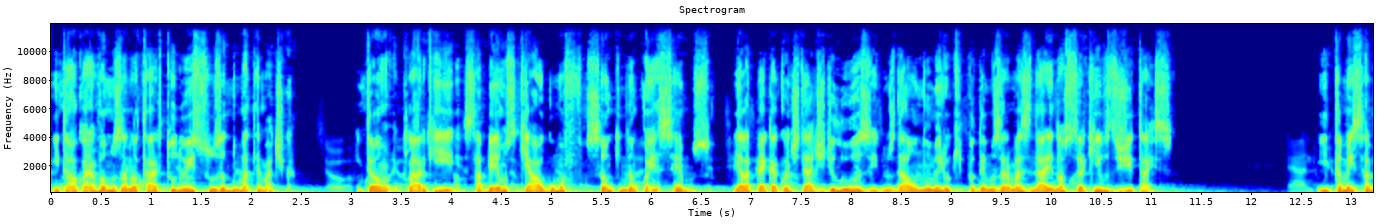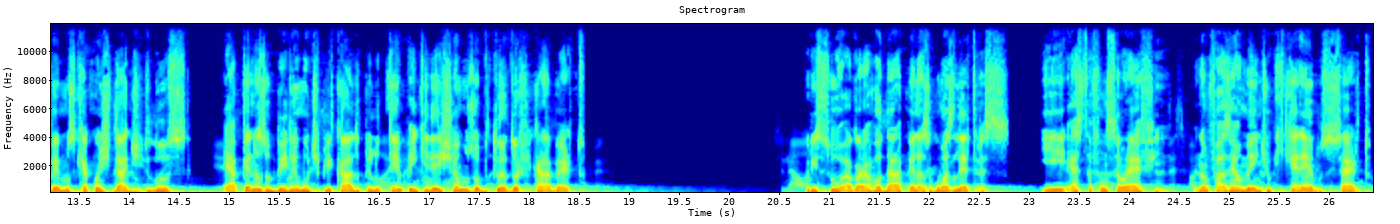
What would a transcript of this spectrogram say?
Então agora vamos anotar tudo isso usando matemática. Então, é claro que sabemos que há alguma função que não conhecemos, e ela pega a quantidade de luz e nos dá um número que podemos armazenar em nossos arquivos digitais. E também sabemos que a quantidade de luz é apenas o brilho multiplicado pelo tempo em que deixamos o obturador ficar aberto. Por isso, agora vou dar apenas algumas letras. E esta função f não faz realmente o que queremos, certo?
